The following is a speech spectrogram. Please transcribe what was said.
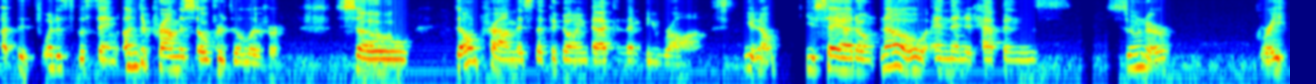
uh, what is the thing? Under promise, over deliver. So don't promise that they're going back and then be wrong. You know, you say, I don't know, and then it happens sooner. Great.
